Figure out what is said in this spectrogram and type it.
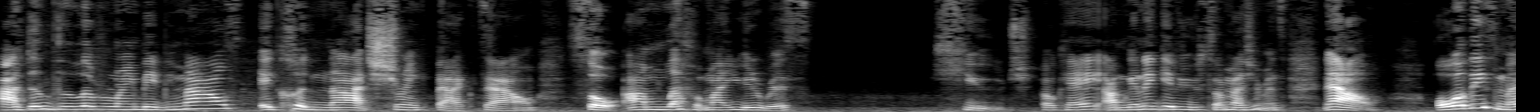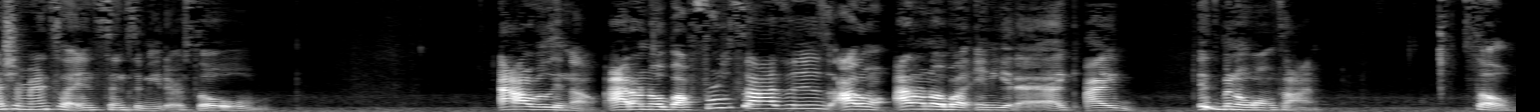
After delivering baby Miles, it could not shrink back down. So I'm left with my uterus huge. Okay, I'm gonna give you some measurements. Now, all these measurements are in centimeters. So I don't really know. I don't know about fruit sizes. I don't I don't know about any of that. I, I it's been a long time. So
